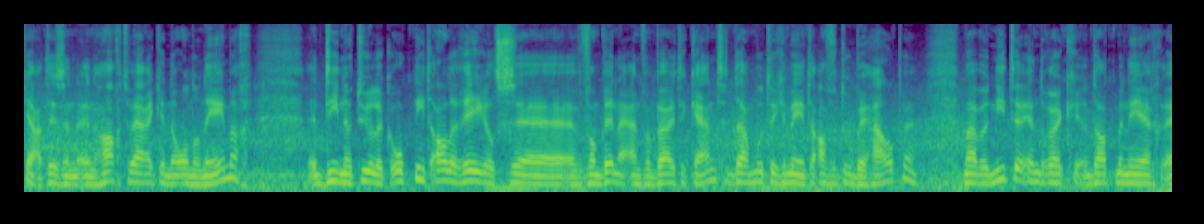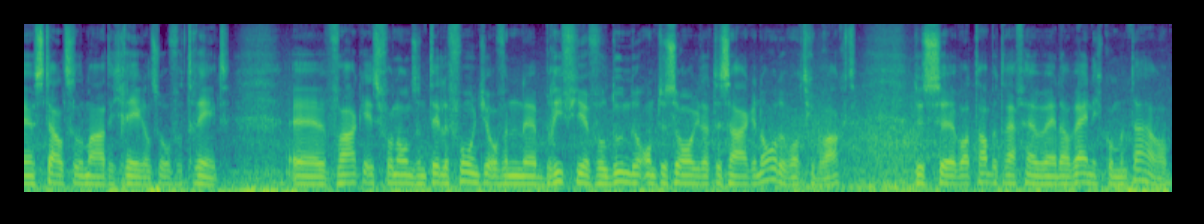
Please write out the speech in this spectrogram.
Ja, het is een, een hardwerkende ondernemer die natuurlijk ook niet alle regels eh, van binnen en van buiten kent. Daar moet de gemeente af en toe bij helpen. Maar we hebben niet de indruk dat meneer eh, stelselmatig regels overtreedt. Eh, vaak is van ons een telefoontje of een briefje voldoende om te zorgen dat de zaak in orde wordt gebracht. Dus wat dat betreft hebben wij daar weinig commentaar op.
